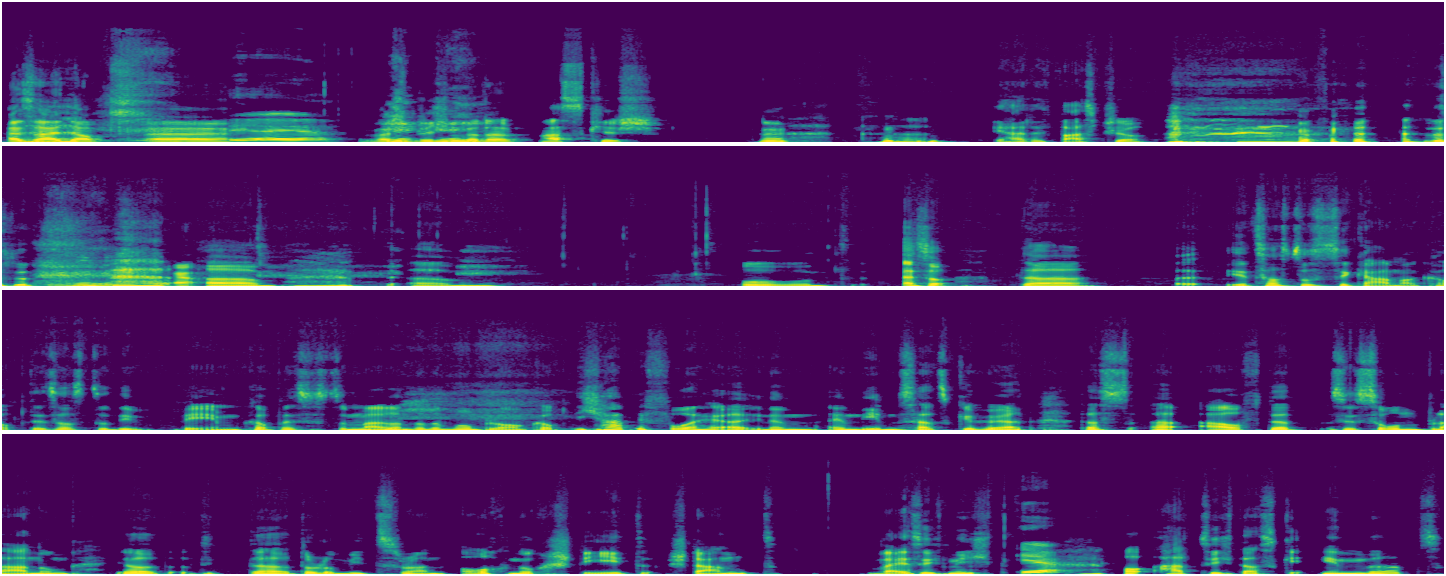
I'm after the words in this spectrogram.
also halt auf, äh, was spricht man da? Baskisch. Ne? Ja, das passt schon. ja. ähm, ähm, und also da jetzt hast du Segama gehabt, jetzt hast du die WM gehabt, jetzt hast du Marathon oder Mont Blanc gehabt. Ich habe vorher in einem, einem Nebensatz gehört, dass äh, auf der Saisonplanung ja die, der Dolomites Run auch noch steht, stand, weiß ich nicht. Ja. Oh, hat sich das geändert?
